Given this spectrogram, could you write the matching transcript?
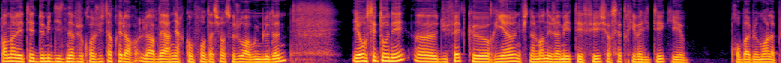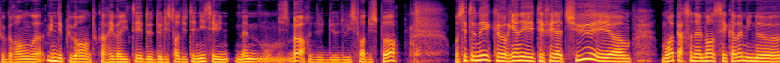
pendant l'été 2019, je crois, juste après leur, leur dernière confrontation à ce jour à Wimbledon. Et on s'étonnait euh, du fait que rien finalement n'ait jamais été fait sur cette rivalité qui est probablement la plus grande, une des plus grandes en tout cas rivalités de, de l'histoire du tennis et une- même Du sport. de, de- de l'histoire du sport. On s'étonnait que rien n'ait été fait là-dessus et euh, moi personnellement c'est quand même une, euh,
